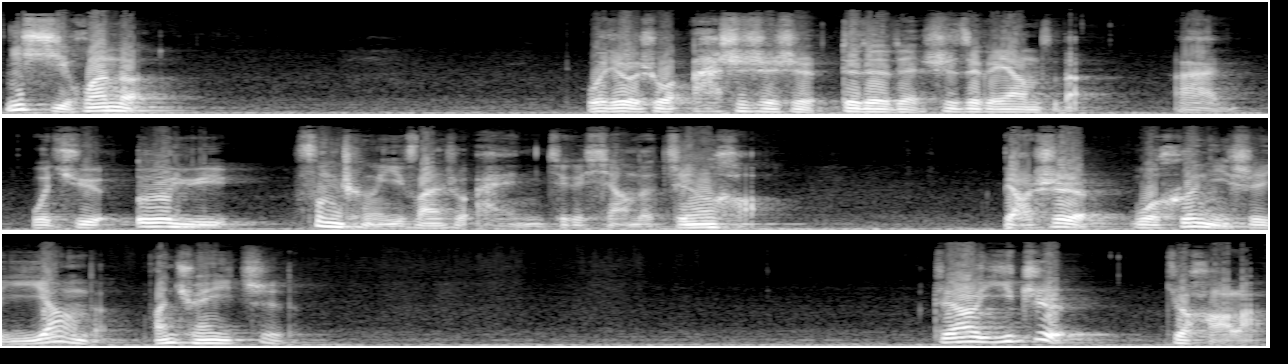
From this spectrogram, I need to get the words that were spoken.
你喜欢的，我就说啊，是是是，对对对，是这个样子的，哎，我去阿谀奉承一番，说，哎，你这个想的真好，表示我和你是一样的，完全一致的，只要一致。就好了。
